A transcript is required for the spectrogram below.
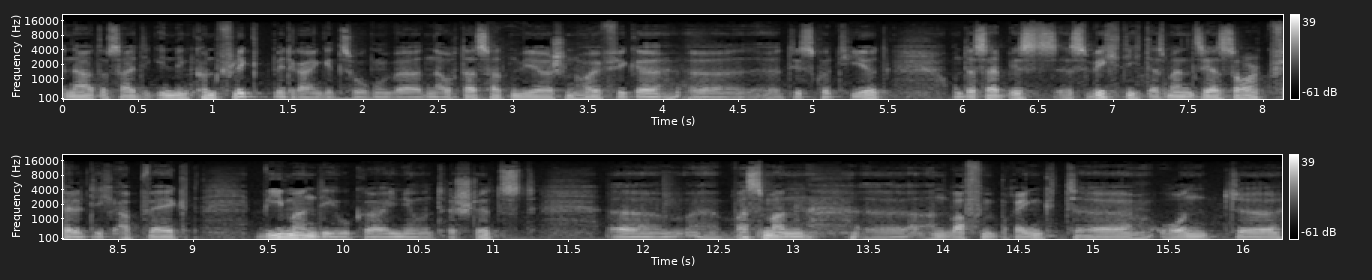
NATO -seitig in den Konflikt mit reingezogen werden. Auch das hatten wir ja schon häufiger äh, diskutiert. Und deshalb ist es wichtig, dass man sehr sorgfältig abwägt, wie man die Ukraine unterstützt, äh, was man äh, an Waffen bringt äh, und äh,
